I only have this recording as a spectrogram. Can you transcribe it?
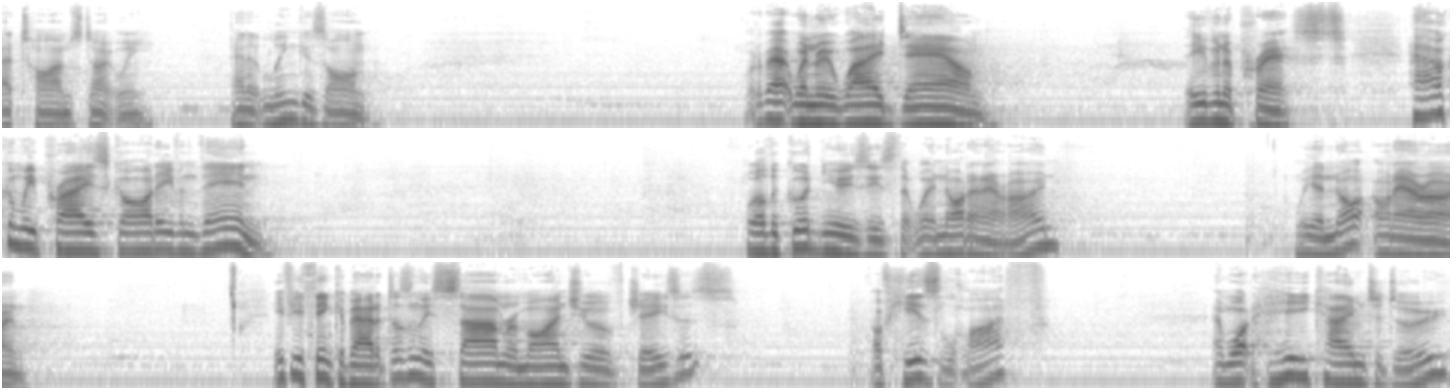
at times, don't we? And it lingers on. What about when we're weighed down, even oppressed? How can we praise God even then? Well, the good news is that we're not on our own. We are not on our own. If you think about it, doesn't this psalm remind you of Jesus, of his life, and what he came to do?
